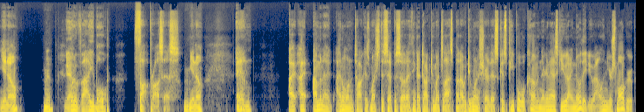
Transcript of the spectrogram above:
You know, Yeah. what a valuable thought process. Mm. You know, Yeah. and I, I I'm gonna I don't want to talk as much this episode. I think I talked too much last, but I do want to share this because people will come and they're gonna ask you. I know they do, Alan, your small group,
